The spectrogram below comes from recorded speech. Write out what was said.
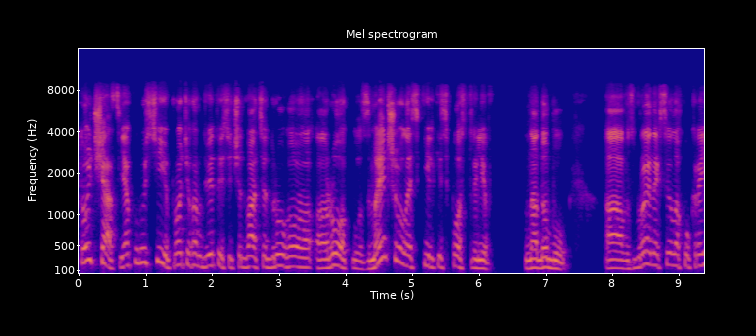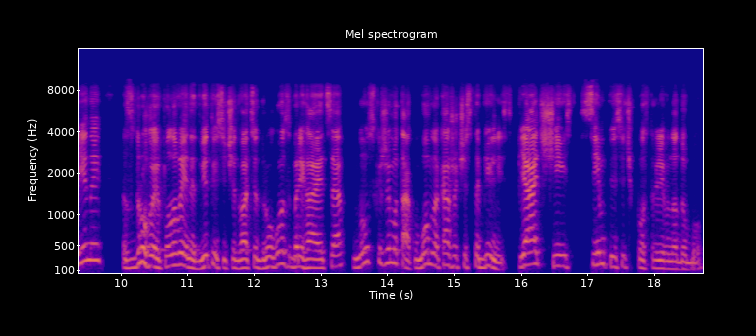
той час, як у Росії протягом 2022 року зменшувалась кількість пострілів на добу, а в Збройних силах України з другої половини 2022 зберігається, ну скажімо так, умовно кажучи, стабільність 5, 6, 7 тисяч пострілів на добу.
